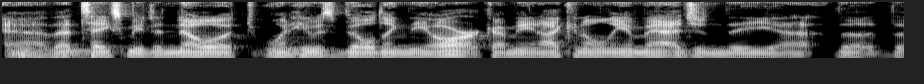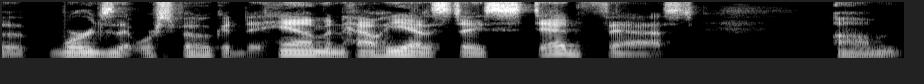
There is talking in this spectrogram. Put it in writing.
Uh, That Mhm. takes me to Noah when he was building the ark. I mean, I can only imagine the uh, the the words that were spoken to him and how he had to stay steadfast um,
